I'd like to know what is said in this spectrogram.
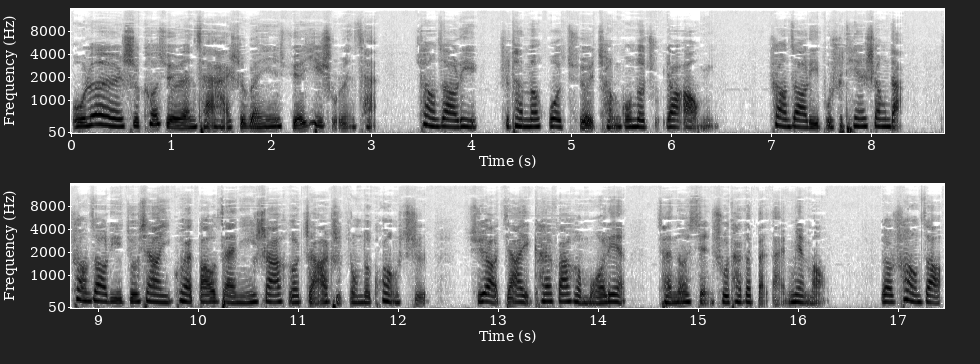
无论是科学人才还是文学艺术人才，创造力是他们获取成功的主要奥秘。创造力不是天生的，创造力就像一块包在泥沙和杂质中的矿石，需要加以开发和磨练。”才能显出它的本来面貌。要创造，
